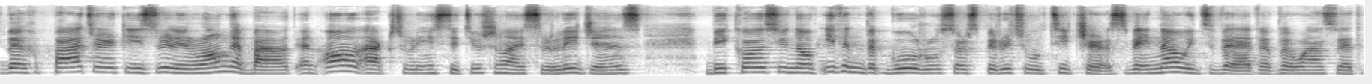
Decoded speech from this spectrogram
the patriarchy is really wrong about and all actually institutionalized religions, because, you know, even the gurus or spiritual teachers, they know it's there, the, the ones that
